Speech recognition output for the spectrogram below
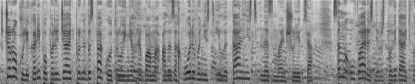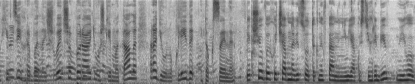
Щороку лікарі попереджають про небезпеку отруєння грибами, але захворюваність і летальність не зменшуються. Саме у вересні, розповідають фахівці, гриби найшвидше вбирають важкі метали, радіонукліди і токсини. Якщо ви хоча б на відсоток не впевнені в якості грибів, його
